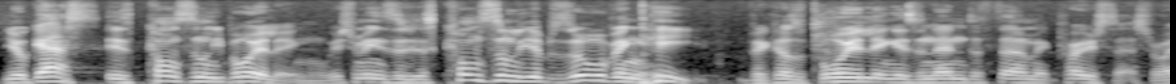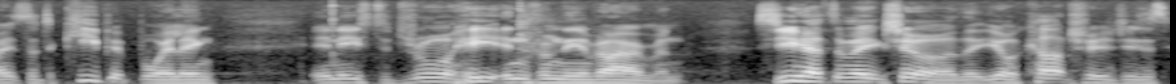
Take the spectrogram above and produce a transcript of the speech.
your gas is constantly boiling, which means that it's constantly absorbing heat, because boiling is an endothermic process, right? So to keep it boiling, it needs to draw heat in from the environment. So you have to make sure that your cartridge is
